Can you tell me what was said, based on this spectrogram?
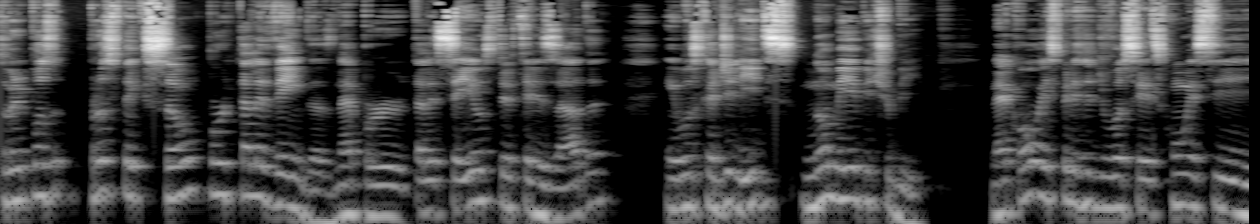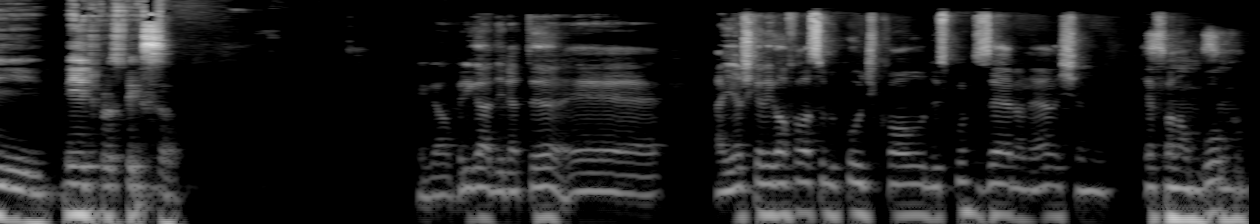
sobre prospecção por televendas, né? Por telesales terceirizada em busca de leads no meio B2B. Né? Qual a experiência de vocês com esse meio de prospecção? Legal, obrigado, Iratã. É... Aí acho que é legal falar sobre o Cold Call 2.0, né, Alexandre? Quer sim, falar um pouco?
